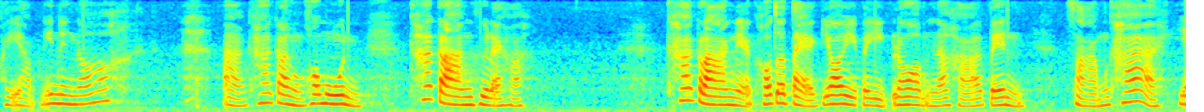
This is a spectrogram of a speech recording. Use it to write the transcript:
ขยับนิดนึงเนาะะค่ากลางของข้อมูล ค่ากลางคืออะไรคะ ค่ากลางเนี่ยเขาจะแตกย่อยไปอีกรอบนึงนะคะ เป็น 3 ค่าใ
